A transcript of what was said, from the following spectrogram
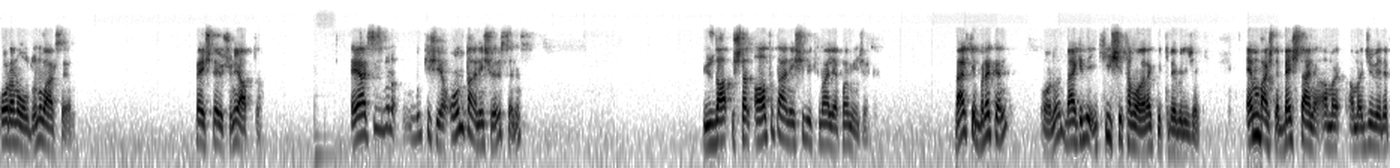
oran olduğunu varsayalım. 5'te 3'ünü yaptı. Eğer siz bunu, bu kişiye 10 tane iş verirseniz %60'dan 6 tane işi büyük ihtimal yapamayacak. Belki bırakın onu, belki de 2 işi tam olarak bitirebilecek. En başta 5 tane ama, amacı verip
